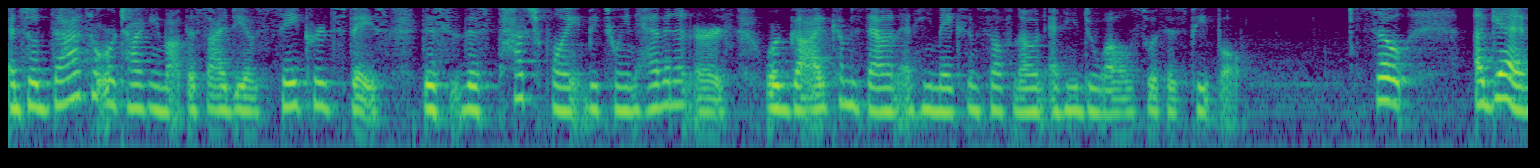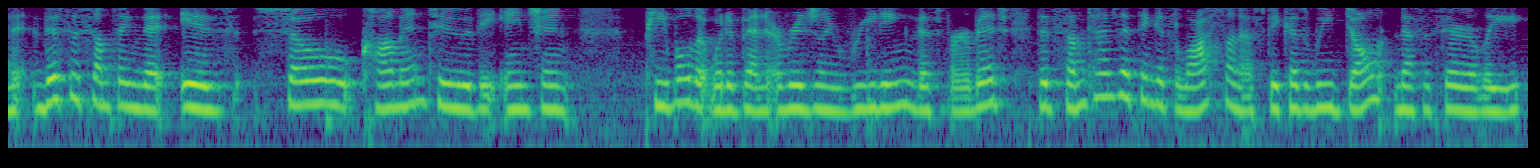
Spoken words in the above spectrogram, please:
And so that's what we're talking about, this idea of sacred space, this this touch point between heaven and earth where God comes down and he makes himself known and he dwells with his people. So again, this is something that is so common to the ancient people that would have been originally reading this verbiage that sometimes I think it's lost on us because we don't necessarily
